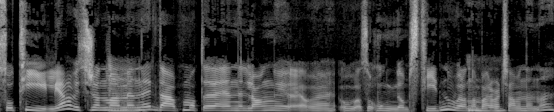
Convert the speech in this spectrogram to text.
så tidlig, ja, hvis du skjønner hva jeg mener. Det er på en måte en lang altså ungdomstiden hvor han har bare vært sammen med henne.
